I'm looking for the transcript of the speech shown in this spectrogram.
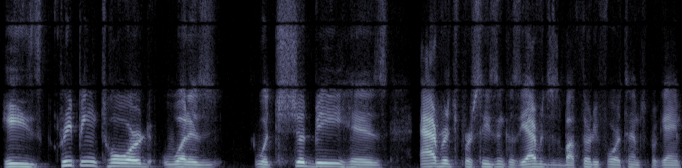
He's creeping toward what is what should be his average per season because the average is about 34 attempts per game.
